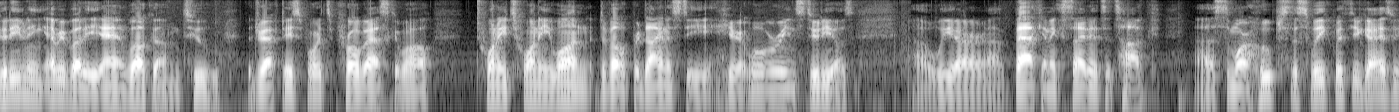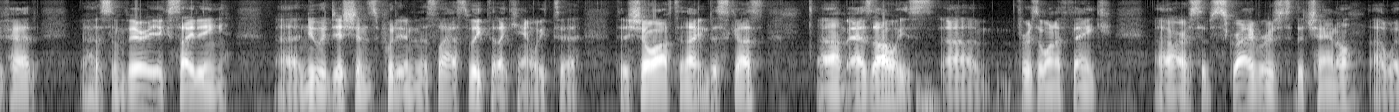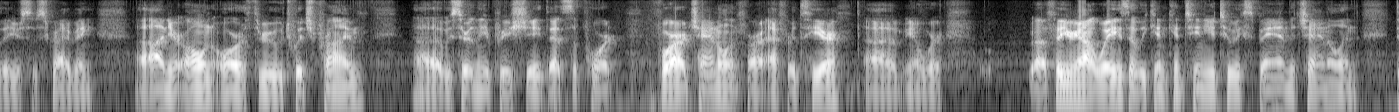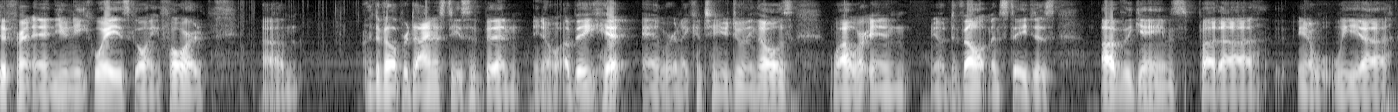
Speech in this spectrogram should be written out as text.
Good evening, everybody, and welcome to the Draft Day Sports Pro Basketball 2021 Developer Dynasty here at Wolverine Studios. Uh, we are uh, back and excited to talk uh, some more hoops this week with you guys. We've had uh, some very exciting uh, new additions put in this last week that I can't wait to, to show off tonight and discuss. Um, as always, um, first I want to thank our subscribers to the channel, uh, whether you're subscribing uh, on your own or through Twitch Prime. Uh, we certainly appreciate that support for our channel and for our efforts here. Uh, you know, we're uh, figuring out ways that we can continue to expand the channel in different and unique ways going forward. Um, the developer dynasties have been, you know, a big hit, and we're going to continue doing those while we're in, you know, development stages of the games. But uh, you know, we uh,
